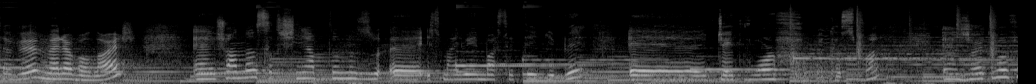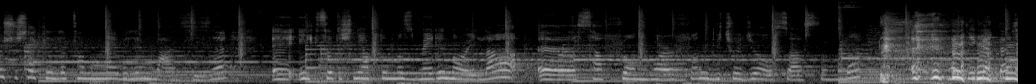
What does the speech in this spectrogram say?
Tabii, merhabalar. Ee, şu anda satışını yaptığımız e, İsmail Bey'in bahsettiği gibi e, Jade Wharf kısmı. E, Jade Wharf'u şu şekilde tanımlayabilirim ben size. E, ilk satışını yaptığımız Merino'yla e, Saffron Wharf'ın bir çocuğu olsa aslında hakikaten.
